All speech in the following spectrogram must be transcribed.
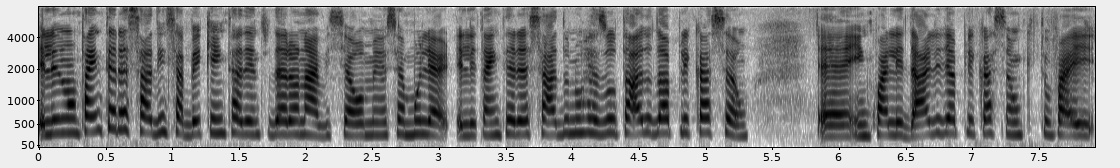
ele não está interessado em saber quem está dentro da aeronave, se é homem ou se é mulher. Ele está interessado no resultado da aplicação, é, em qualidade de aplicação que tu, vai,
